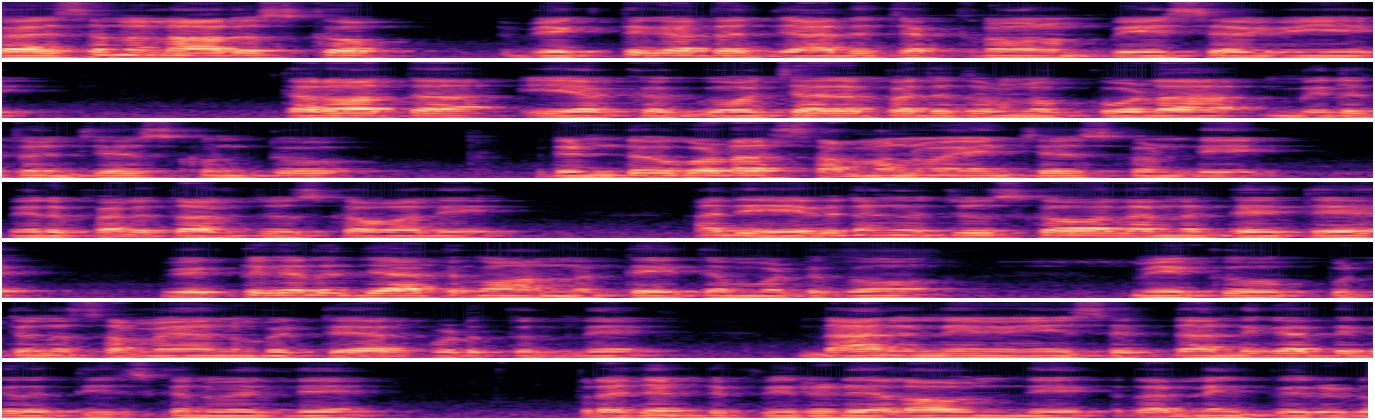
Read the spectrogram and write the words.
పర్సనల్ ఆరోస్కోప్ వ్యక్తిగత జాతి చక్రం బేస్ అవి. తర్వాత ఈ యొక్క గోచార ఫలితంలో కూడా మిళితం చేసుకుంటూ రెండూ కూడా సమన్వయం చేసుకోండి. మీరు ఫలితాలు చూసుకోవాలి. అది ఏ విధంగా చూసుకోవాలన్నట్టయితే వ్యక్తిగత జాతకం అన్నట్టయితే మటుకు మీకు పుట్టిన సమయాన్ని బట్టి ఏర్పడుతుంది. దానిని మీ సిద్ధాంతి గారి దగ్గర తీసుకుని వెళ్ళి ప్రజెంట్ పీరియడ్ ఎలా ఉంది రన్నింగ్ పీరియడ్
